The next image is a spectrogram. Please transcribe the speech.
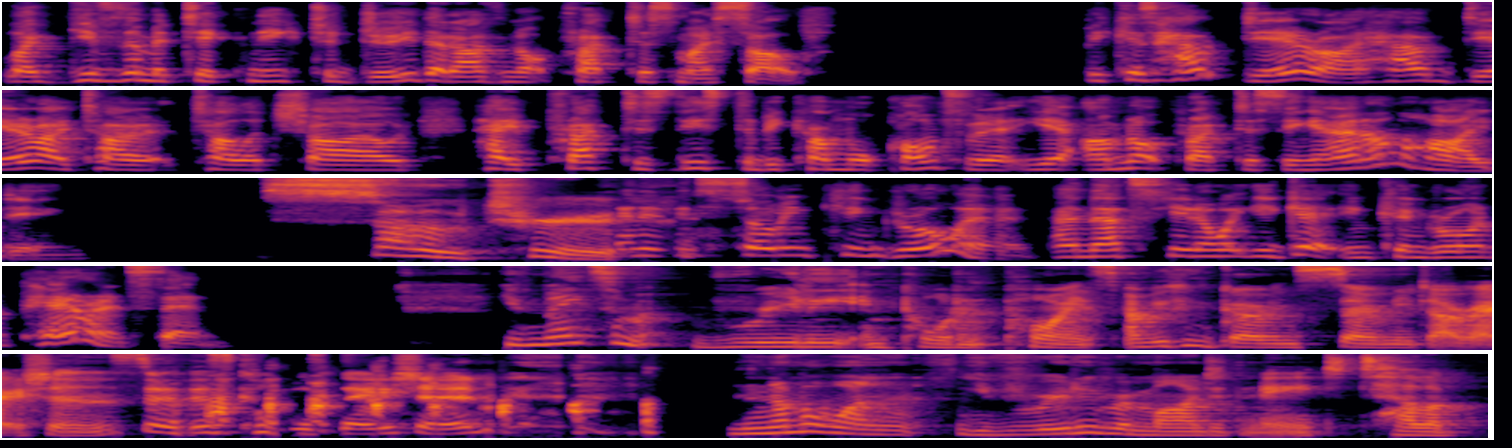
like, give them a technique to do that I've not practiced myself. Because how dare I? How dare I t- tell a child, hey, practice this to become more confident? Yeah, I'm not practicing and I'm hiding. So true. And it's so incongruent. And that's, you know, what you get incongruent parents then. You've made some really important points, and we can go in so many directions with this conversation. Number one, you've really reminded me to tell a,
